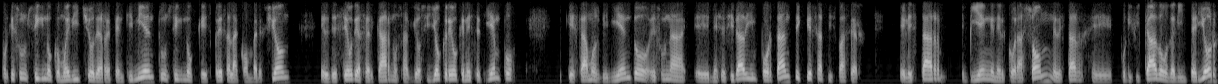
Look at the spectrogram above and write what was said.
porque es un signo, como he dicho, de arrepentimiento, un signo que expresa la conversión, el deseo de acercarnos a Dios. Y yo creo que en este tiempo que estamos viviendo es una eh, necesidad importante que satisfacer. El estar bien en el corazón, el estar eh, purificado del interior,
